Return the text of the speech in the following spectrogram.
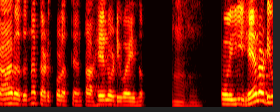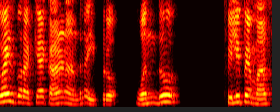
ಕಾರ್ ಅದನ್ನ ತಡ್ಕೊಳತ್ತೆ ಅಂತ ಹೇಲೋ ಡಿವೈಸ್ ಈ ಹೇಲೋ ಡಿವೈಸ್ ಬರಕ್ಕೆ ಕಾರಣ ಅಂದ್ರೆ ಇಬ್ರು. ಒಂದು ಫಿಲಿಪೆ ಮಾಸ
